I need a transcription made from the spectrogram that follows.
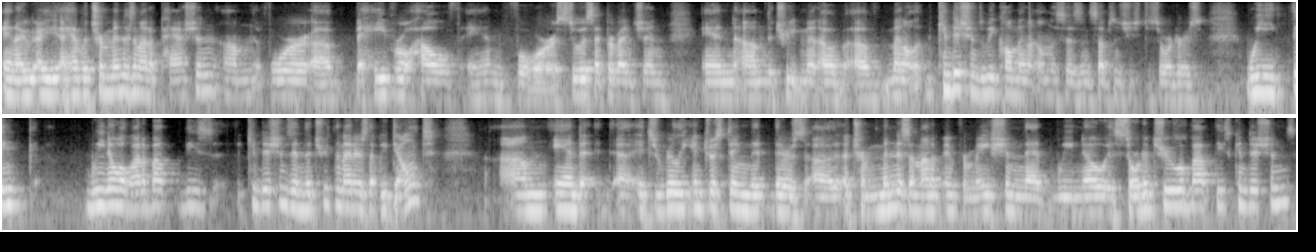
And I, I have a tremendous amount of passion um, for uh, behavioral health and for suicide prevention and um, the treatment of, of mental conditions we call mental illnesses and substance use disorders. We think we know a lot about these conditions, and the truth of the matter is that we don't. Um, and uh, it's really interesting that there's a, a, tremendous amount of information that we know is sort of true about these conditions,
